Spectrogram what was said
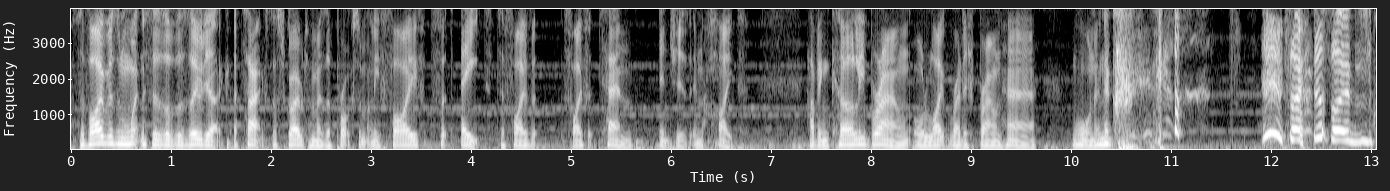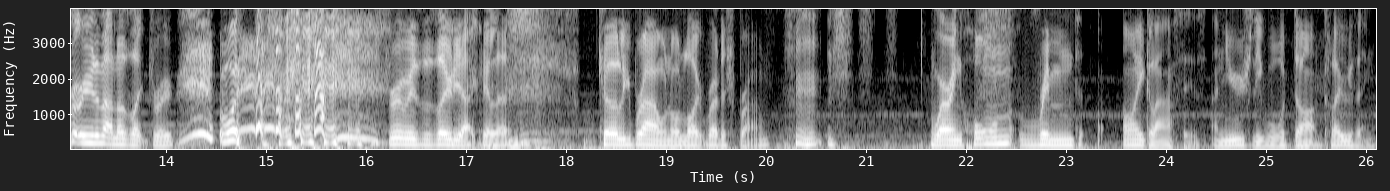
Survivors and witnesses of the Zodiac attacks described him as approximately five foot eight to five five foot ten inches in height, having curly brown or light reddish brown hair, worn in a crew cut. So I just started just reading that and I was like, Drew. Drew is the Zodiac killer. Curly brown or light reddish brown. Wearing horn rimmed eyeglasses and usually wore dark clothing.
